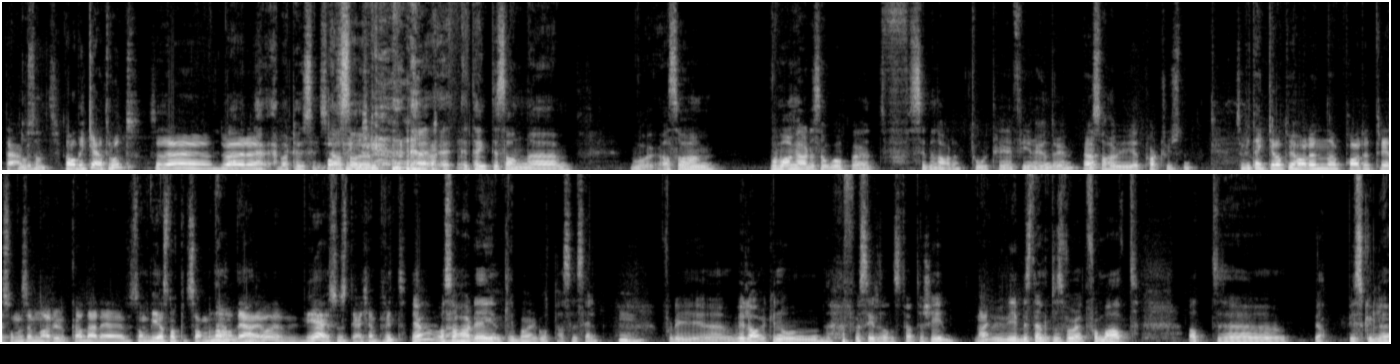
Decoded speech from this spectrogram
Det, er, det hadde ikke jeg trodd. Så det, du er Jeg, jeg bare tøyser. Altså, jeg, jeg, tenkte sånn uh, hvor, altså, hvor mange er det som går på et seminar? da? 200-400? Ja. Og så har vi et par tusen? Så vi tenker at vi har en par-tre sånne seminarer i uka der det, som vi har snakket sammen. Da. Det er jo, vi jeg synes det er kjempefint. Ja, Og så har det egentlig bare gått av seg selv. Mm. Fordi uh, vi la jo ikke noen for å si det sånn, strategi. Nei. Vi bestemte oss for et format at ja, vi skulle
